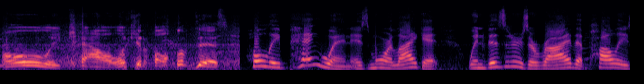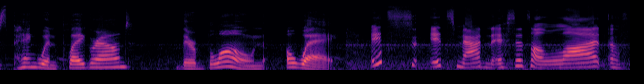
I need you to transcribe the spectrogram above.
Holy cow, look at all of this. Holy Penguin is more like it. When visitors arrive at Paulie's Penguin Playground, they're blown away. It's it's madness. It's a lot of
